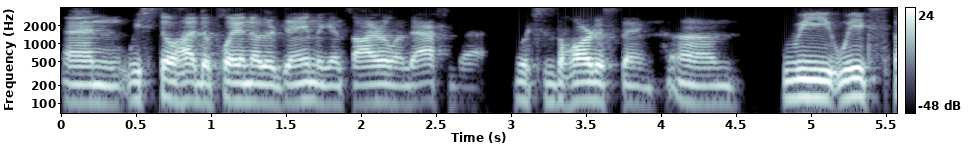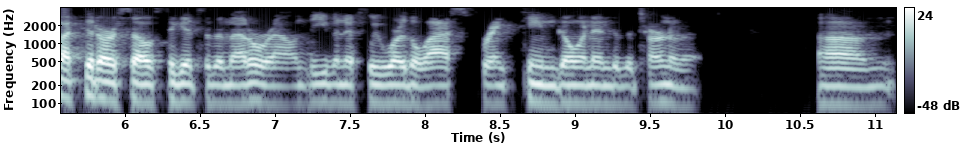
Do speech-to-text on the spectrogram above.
and we still had to play another game against Ireland after that, which is the hardest thing. Um, we we expected ourselves to get to the medal round, even if we were the last ranked team going into the tournament. Um,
